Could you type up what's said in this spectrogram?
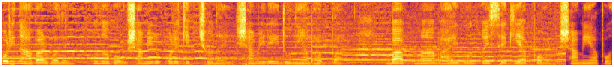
হরিণা আবার বলেন, শুনো বউ, স্বামীর উপরে কিচ্ছু নাই স্বামীর এই দুনিয়া ভাববা। বাপ, মা, ভাই, বোন হইছে গিয়া পর, স্বামী আপন।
